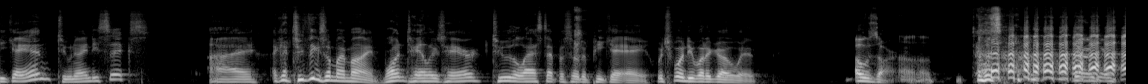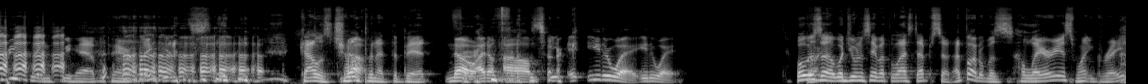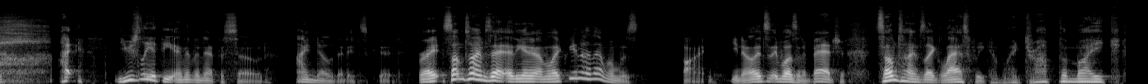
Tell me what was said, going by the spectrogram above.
PKN 296. I I got two things on my mind. One, Taylor's hair. Two, the last episode of PKA. Which one do you want to go with? Ozark. Uh, there, there are three things we have apparently. Yes. Kyle is chomping at the bit. no, for- I don't. Um, e- either way, either way. what was uh, what do you want to say about the last episode? I thought it was hilarious, went great. I usually at the end of an episode, I know that it's good, right? Sometimes at, at the end, I'm like, you know, that one was fine. You know, it's it wasn't a bad show. Sometimes, like last week, I'm like, drop the mic.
